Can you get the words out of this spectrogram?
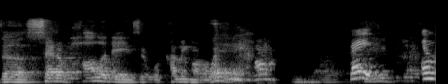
the set of holidays that were coming our way. Yeah. Right. and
